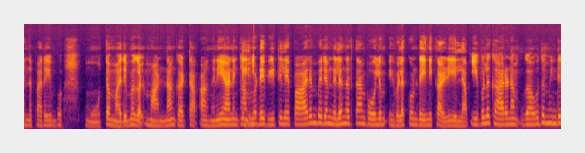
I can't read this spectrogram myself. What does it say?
എന്ന് പറയുമ്പോൾ മൂത്ത മരുമകൾ മണ്ണാൻ കേട്ട. അങ്ങനെയാണെങ്കിൽ നമ്മുടെ വീട്ടിലെ പാരമ്പര്യം നിലനിർത്താൻ പോലും ഇവളെ കൊണ്ട് ഇനി കഴിയില്ല. ഇവൾ കാരണം ഗൗതമിന്റെ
